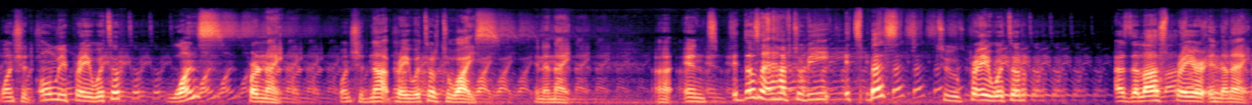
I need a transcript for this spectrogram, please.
One should only pray Witr once per night. One should not pray Witr twice in a night. Uh, and it doesn't have to be, it's best to pray Witr as the last prayer in the night.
